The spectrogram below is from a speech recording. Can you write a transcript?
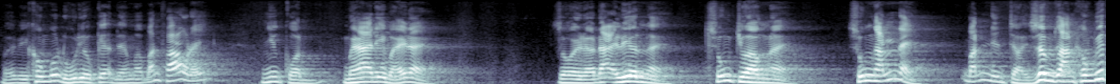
Bởi vì không có đủ điều kiện để mà bắn pháo đấy. Nhưng còn 12 đi 7 này. Rồi là đại liên này, súng trường này, súng ngắn này, bắn lên trời. Dâm gian không biết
